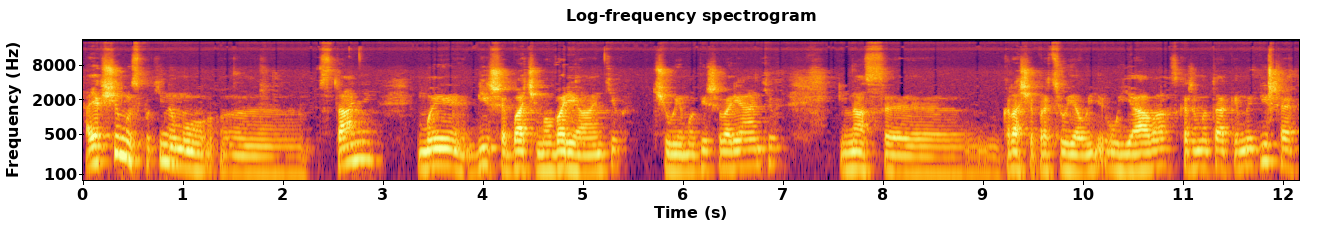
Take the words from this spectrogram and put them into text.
А якщо ми в спокійному е, стані, ми більше бачимо варіантів, чуємо більше варіантів, у нас е, краще працює уява, скажімо так, і ми більше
